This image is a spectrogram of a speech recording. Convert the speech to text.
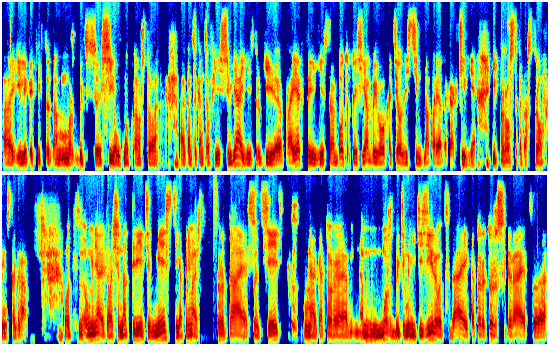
а, или каких-то там, может быть, сил, ну, потому что, а, в конце концов, есть семья, есть другие проекты, есть работа, то есть я бы его хотел вести на порядок активнее. И просто катастрофа Инстаграм. Вот у меня это вообще на третьем месте. Я понимаю, что крутая соцсеть, э, которая может быть и монетизироваться, да, и которая тоже собирает э,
